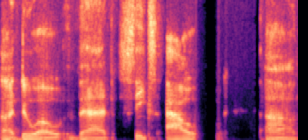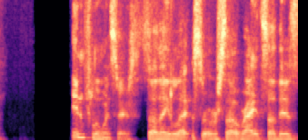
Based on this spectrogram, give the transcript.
uh, duo that seeks out uh, influencers. So they look so, so right. So there's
